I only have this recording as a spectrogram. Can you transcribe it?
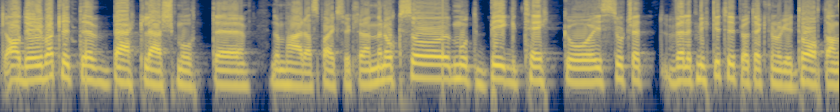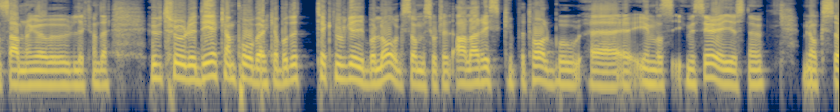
ja det har ju varit lite backlash mot eh, de här sparkcyklarna, men också mot big tech och i stort sett väldigt mycket typer av teknologi, dataansamling och liknande. Hur tror du det kan påverka både teknologibolag som i stort sett alla riskkapitalbolag eh, investerar i just nu, men också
